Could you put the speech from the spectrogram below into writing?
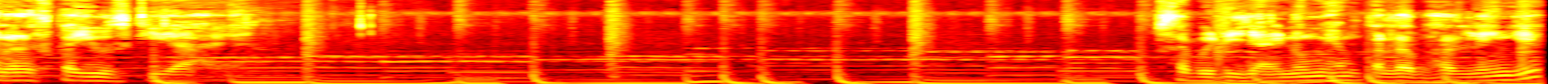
कलर्स का यूज़ किया है। सभी डिजाइनों में हम कलर भर लेंगे।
